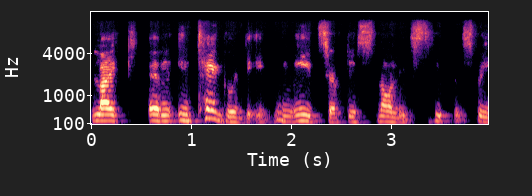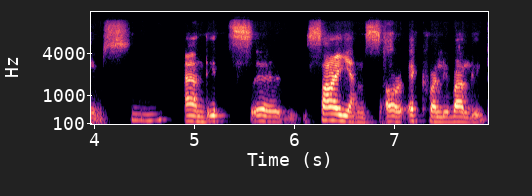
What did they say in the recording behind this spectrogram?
like an integrity in each of these knowledge streams mm and its uh, science are equally valid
